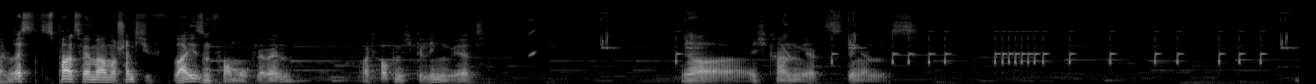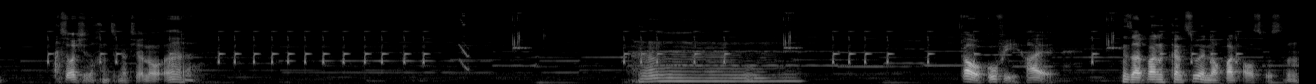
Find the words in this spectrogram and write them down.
im Rest des Parts werden wir wahrscheinlich die Weisenform hochleveln, was hoffentlich gelingen wird. Ja, ich kann jetzt Dingens. Solche Sachen sind natürlich nur. Äh. Hm. Oh, Goofy, hi. Seit wann kannst du denn noch was ausrüsten?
